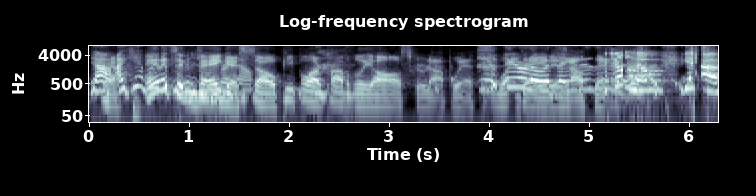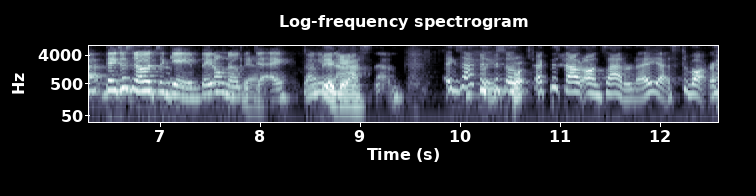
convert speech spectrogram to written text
Yeah, yeah, I can't. and it's, it's in Vegas, right so people are probably all screwed up with. they don't know what day it is. They don't know. Yeah, they just know it's a game. They don't know the day. Don't even ask them. Exactly. So check this out on Saturday. Yes, tomorrow.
